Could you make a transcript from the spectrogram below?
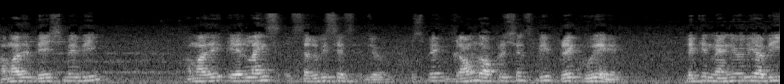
हमारे देश में भी हमारे एयरलाइंस सर्विसेज़ जो उसमें ग्राउंड ऑपरेशंस भी ब्रेक हुए हैं, लेकिन मैन्युअली अभी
